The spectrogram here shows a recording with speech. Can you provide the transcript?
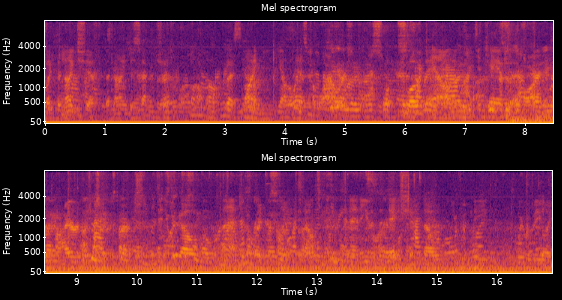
like the night shift, the nine to seven shift. But mine, you know, the last couple hours sl- slowed down. You in the and you were tired, and you would go home and go right to sleep, you know. And then even the day shift, though, we would be, we would be like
